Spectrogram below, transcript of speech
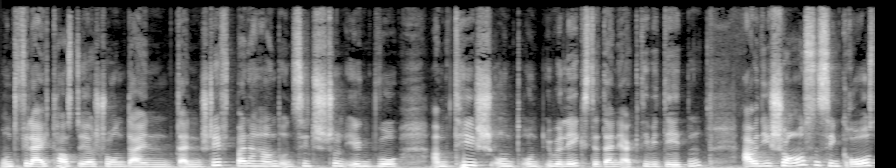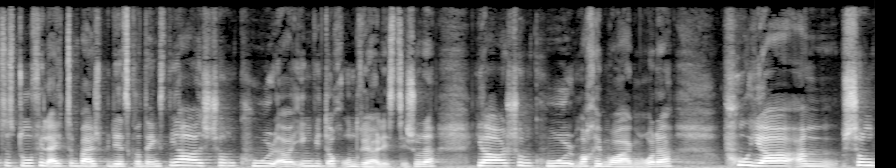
Und vielleicht hast du ja schon deinen, deinen Stift bei der Hand und sitzt schon irgendwo am Tisch und, und überlegst dir deine Aktivitäten. Aber die Chancen sind groß, dass du vielleicht zum Beispiel jetzt gerade denkst, ja, ist schon cool, aber irgendwie doch unrealistisch. Oder ja, schon cool, mache ich morgen. Oder puh, ja, ähm, schon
